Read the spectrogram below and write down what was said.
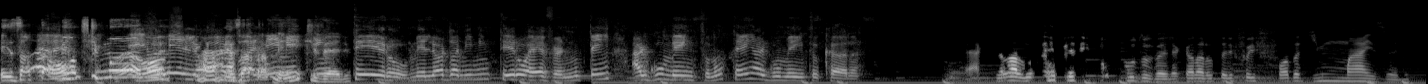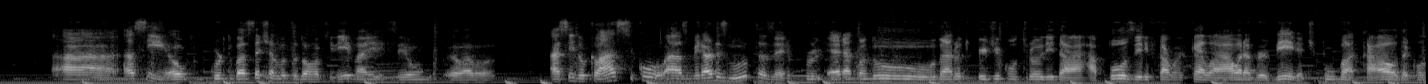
Exatamente, É mano! o melhor do Exatamente, anime velho. inteiro. Melhor do anime inteiro ever. Não tem argumento. Não tem argumento, cara. Aquela luta representou tudo, velho. Aquela luta ali foi foda demais, velho. Ah, assim, eu curto bastante a luta do Rock Lee, mas eu, eu- Assim, no clássico, as melhores lutas, velho, era quando o Naruto perdia o controle da raposa ele ficava com aquela aura vermelha, tipo uma cauda, com-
